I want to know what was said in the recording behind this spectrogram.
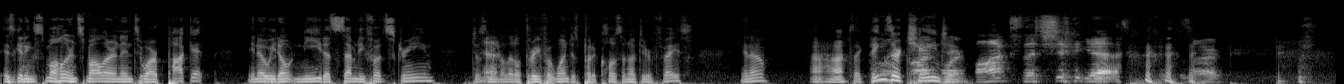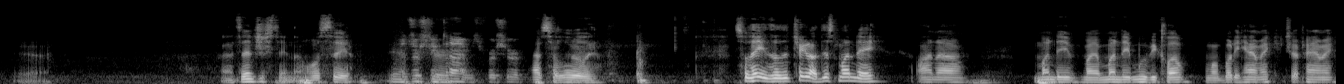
is getting Mm. smaller and smaller and into our pocket. You know, we don't need a seventy foot screen. We just Yeah. need a little three foot one. Just put it close enough to your face. You know, uh huh. it's like things Little are changing. Box. That shit. Yeah. it's bizarre. Yeah, That's interesting. Though we'll see. yeah for Interesting sure. times for sure. Absolutely. So hey, so check it out this Monday on uh Monday my Monday movie club. My buddy Hammock, Jeff Hammock.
